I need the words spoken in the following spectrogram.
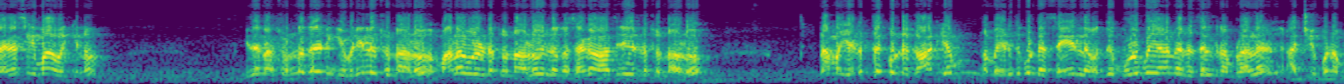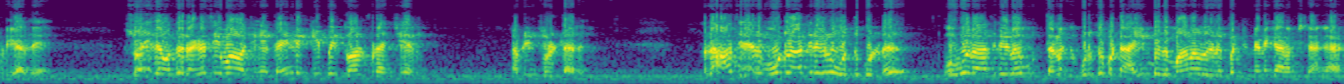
ரகசியமா வைக்கணும். இதை நான் சொன்னதை நீங்க வெளியில சொன்னாலோ மாணவர்கள்ட்ட சொன்னாலோ இல்லை உங்க சக ஆசிரியர்கிட்ட சொன்னாலோ நம்ம எடுத்துக்கொண்ட காரியம் நம்ம எடுத்துக்கொண்ட செயலில் வந்து முழுமையான ரிசல்ட் நம்மளால அச்சீவ் பண்ண முடியாது. ஸோ இதை வந்து ரகசியமாக வச்சுங்க கைண்ட்லி கீப் இட் கான்ஃபிடென்ஷியல் அப்படின்னு சொல்லிட்டாரு. அந்த ஆசிரியர் மூன்று ஆசிரியர்களும் ஒத்துக்கொண்டு ஒவ்வொரு ஆசிரியர்களும் தனக்கு கொடுக்கப்பட்ட ஐம்பது மாணவர்களை பற்றி நினைக்க ஆரம்பிச்சிட்டாங்க.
